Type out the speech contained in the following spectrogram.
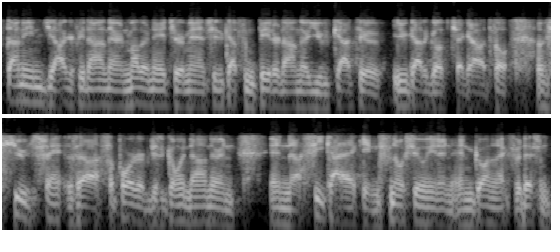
stunning geography down there. And Mother Nature, man, she's got some theater down there. You've got to you've got to go check it out. So I'm a huge uh, supporter of just going down there and and uh, sea kayaking, snowshoeing, and, and going on an expedition.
